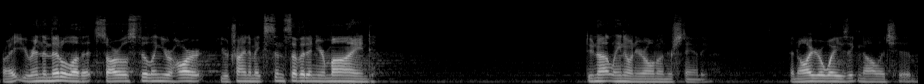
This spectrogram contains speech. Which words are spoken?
Right? You're in the middle of it. Sorrow's filling your heart. You're trying to make sense of it in your mind. Do not lean on your own understanding. In all your ways, acknowledge Him.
